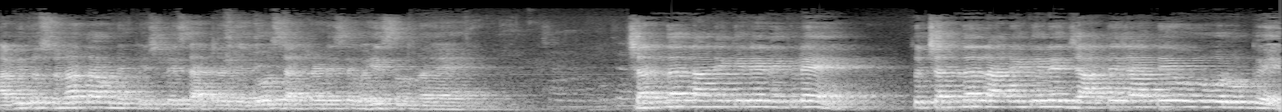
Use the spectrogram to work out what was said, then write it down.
अभी तो सुना था हमने पिछले सैटरडे, दो सैटरडे से वही सुन रहे हैं। चंदन लाने के लिए निकले तो चंदन लाने के लिए जाते जाते वो रुक गए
